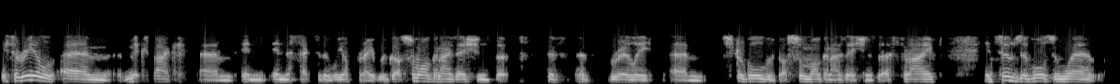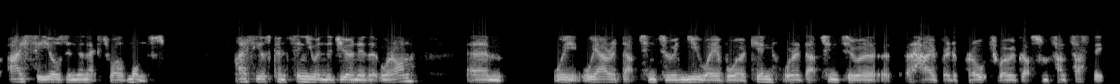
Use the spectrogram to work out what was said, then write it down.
it's a real um, mixed bag um, in in the sector that we operate. We've got some organisations that have, have really um, struggled. We've got some organisations that have thrived. In terms of us and where I see us in the next twelve months, I see us continuing the journey that we're on. We, we are adapting to a new way of working. We're adapting to a, a, hybrid approach where we've got some fantastic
